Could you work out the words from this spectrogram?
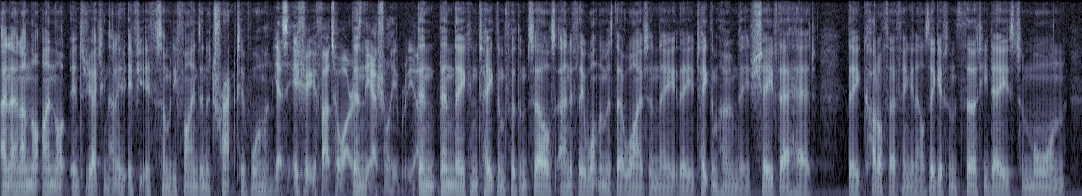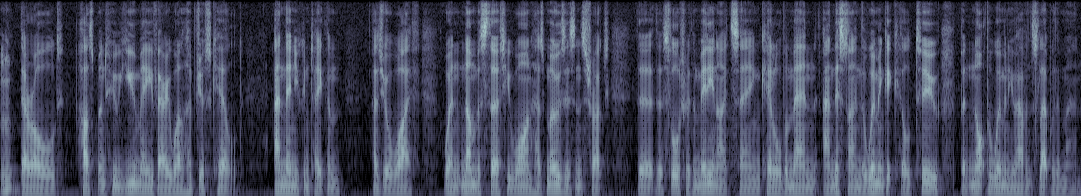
and, and I'm not I'm not interjecting that. If if somebody finds an attractive woman, Yes, if Yefat To'ar is the actual Hebrew. Yeah. then then they can take them for themselves, and if they want them as their wives, and they they take them home, they shave their head, they cut off their fingernails, they give them 30 days to mourn Mm-hmm. their old husband, who you may very well have just killed, and then you can take them as your wife. When Numbers 31 has Moses instruct the, the slaughter of the Midianites, saying, Kill all the men, and this time the women get killed too, but not the women who haven't slept with a man.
